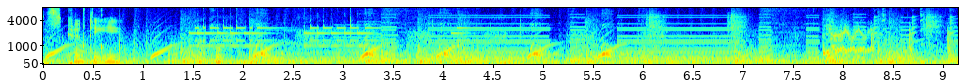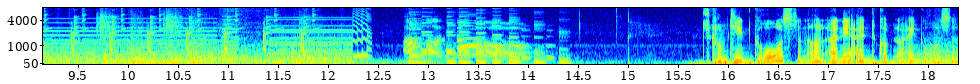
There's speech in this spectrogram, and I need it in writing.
Das könnte gehen. Mal gucken. Kommt hier ein groß dann auch. Ah ne, kommt nur ein großer.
